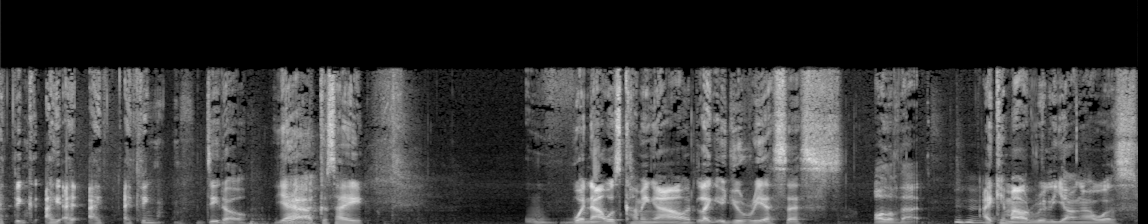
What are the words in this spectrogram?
I think I I I, I think Dito. Yeah, Yeah. because I when I was coming out, like you reassess all of that. Mm-hmm. I came out really young. I was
